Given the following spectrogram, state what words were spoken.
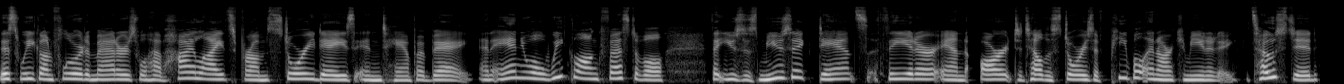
This week on Florida Matters, we'll have highlights from Story Days in Tampa Bay, an annual week long festival that uses music, dance, theater, and art to tell the stories of people in our community. It's hosted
